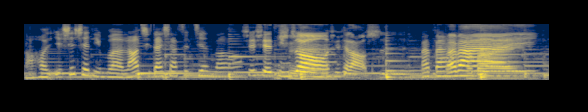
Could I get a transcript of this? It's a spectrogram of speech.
然后也谢谢你们，然后期待下次见喽。谢谢听众，谢谢，谢谢老师，拜拜，拜拜。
